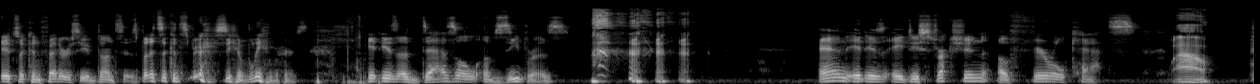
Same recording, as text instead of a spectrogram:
it's a confederacy of dunces, but it's a conspiracy of lemurs. It is a dazzle of zebras, and it is a destruction of feral cats. wow.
